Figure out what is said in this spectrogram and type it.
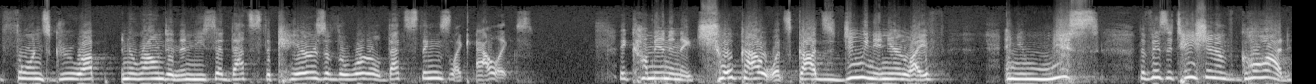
Thorns grew up and around it, and he said, That's the cares of the world. That's things like Alex. They come in and they choke out what God's doing in your life, and you miss the visitation of God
